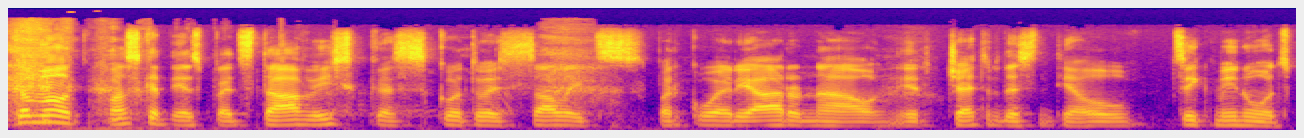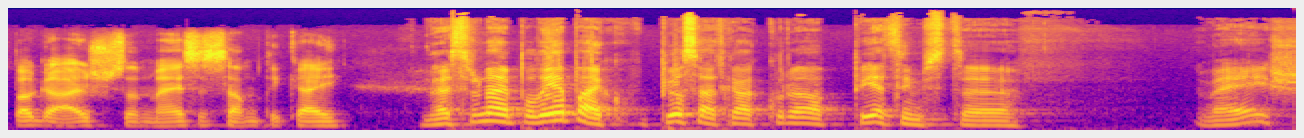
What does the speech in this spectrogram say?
Kamot, paskaties pēc tā visa, kas, ko tu esi salīdzis, par ko ir jārunā, un ir 40 jau cik minūtes pagājušas, un mēs esam tikai. Mēs runājam par liepai pilsētu, kā, kurā piedzimst uh, vējš.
